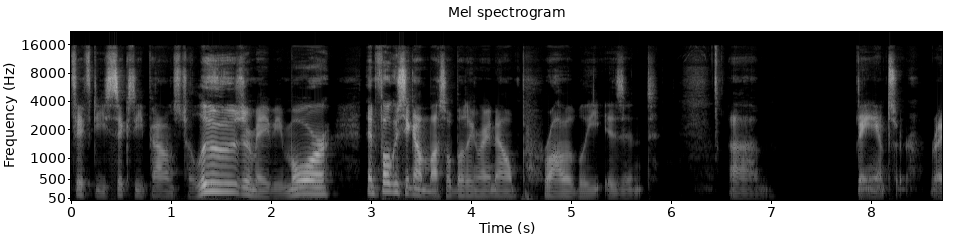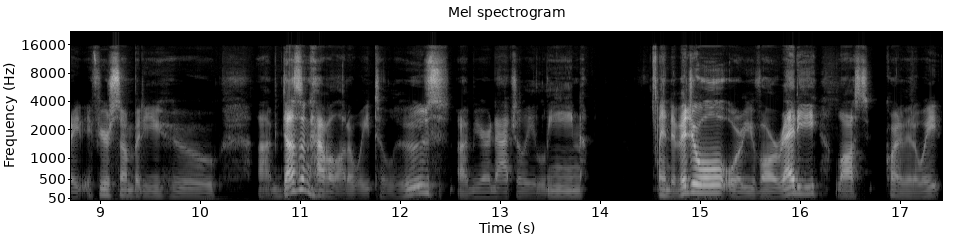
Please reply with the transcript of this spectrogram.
50, 60 pounds to lose or maybe more, then focusing on muscle building right now probably isn't um, the answer, right? If you're somebody who um, doesn't have a lot of weight to lose, um, you're a naturally lean individual, or you've already lost quite a bit of weight,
